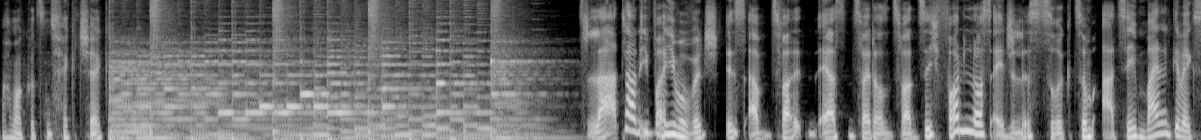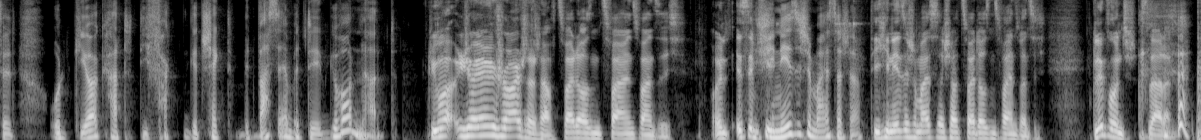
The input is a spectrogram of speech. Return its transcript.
mache mal kurz einen Fact-Check. Zlatan Ibrahimovic ist am 2.1.2020 von Los Angeles zurück zum AC Mailand gewechselt. Und Georg hat die Fakten gecheckt, mit was er mit denen gewonnen hat. Die chinesische Meisterschaft 2022. Und ist im die chinesische Meisterschaft. Die chinesische Meisterschaft 2022. Glückwunsch, Slatan.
